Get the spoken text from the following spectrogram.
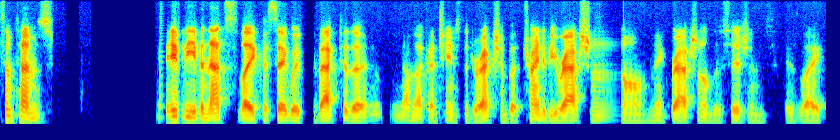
sometimes maybe even that's like a segue back to the, I'm not going to change the direction, but trying to be rational, make rational decisions is like,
